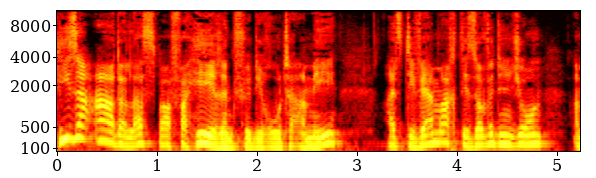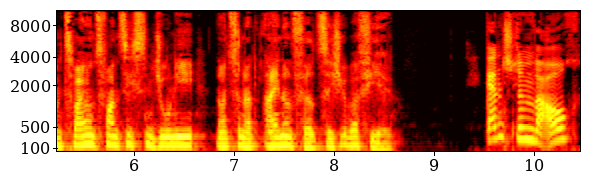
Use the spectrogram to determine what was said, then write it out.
Dieser Aderlass war verheerend für die Rote Armee, als die Wehrmacht die Sowjetunion am 22. Juni 1941 überfiel. Ganz schlimm war auch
